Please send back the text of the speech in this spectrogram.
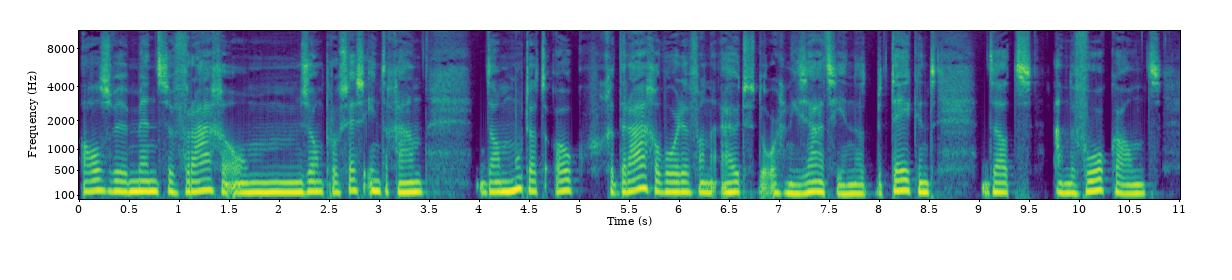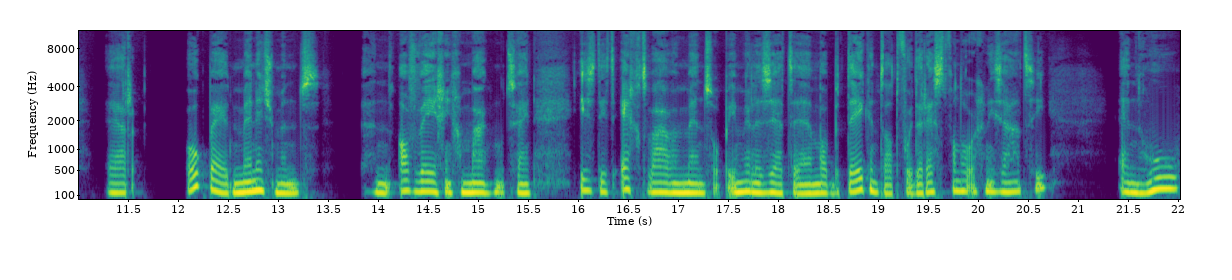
als we mensen vragen om zo'n proces in te gaan, dan moet dat ook gedragen worden vanuit de organisatie. En dat betekent dat aan de voorkant er ook bij het management een afweging gemaakt moet zijn. Is dit echt waar we mensen op in willen zetten? En wat betekent dat voor de rest van de organisatie? En hoe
